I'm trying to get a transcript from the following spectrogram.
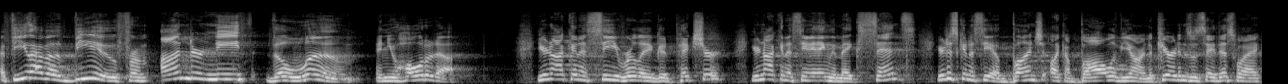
if you have a view from underneath the loom and you hold it up, you're not going to see really a good picture. You're not going to see anything that makes sense. You're just going to see a bunch, like a ball of yarn. The Puritans would say this way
